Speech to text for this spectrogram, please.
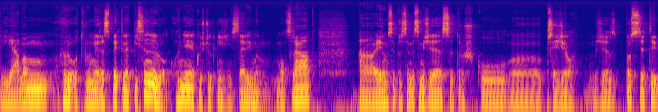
já mám hru o trůny, respektive písemnou do ohně, jakožto knižní sérii, mám moc rád. Jenom si prostě myslím, že se trošku uh, přežila. Že prostě ty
